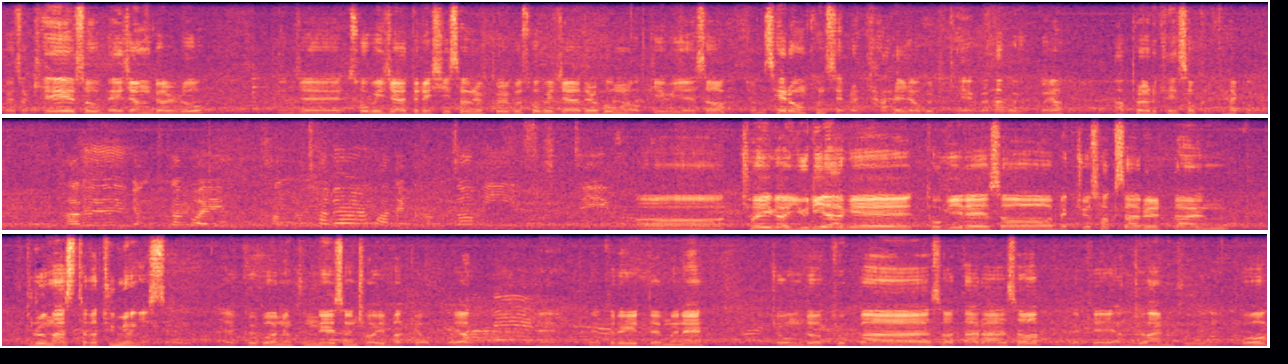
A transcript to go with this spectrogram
그래서 계속 매장별로 이제 소비자들의 시선을 끌고 소비자들의 호응을 얻기 위해서 좀 새로운 컨셉을 다 하려고 계획을 하고 있고요. 앞으로도 계속 그렇게 할 겁니다. 다른 양주장과의 강- 차별화된 강점이 있으신지 어, 저희가 유리하게 독일에서 맥주 석사를 딴 브루마스터가 두 명 있어요. 네, 그거는 국내에선 저희밖에 없고요. 네, 네, 그러기 때문에 조금 더 교과서 따라서 이렇게 양조하는 부분이 있고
